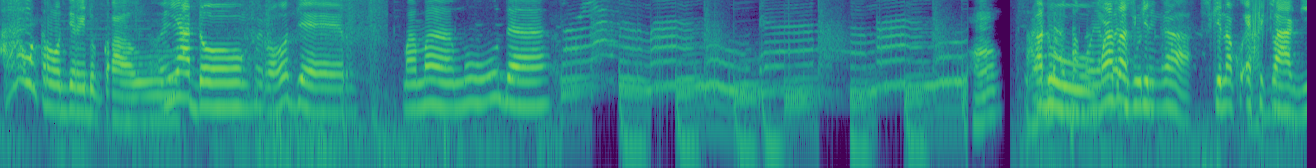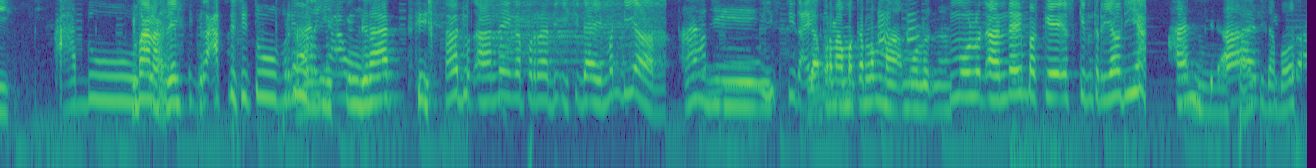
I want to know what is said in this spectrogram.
alang kerojer hidup kau. Iya dong, Roger. Mama muda. Aduh, Sama yang masa skin skin aku epic lagi? Aduh. Gimana sih? Gratis itu, Anjing skin gratis. Aduh, aneh nggak pernah diisi diamond diam. Anjing. Isi Gak pernah makan lemak mulutnya. Mulut anda yang pakai skin trial dia. Anjir, saya anjir, tidak bos.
